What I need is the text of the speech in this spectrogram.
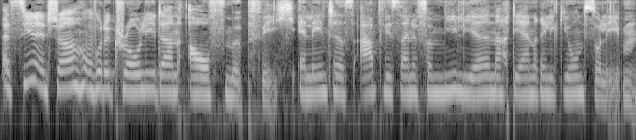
Als Teenager wurde Crowley dann aufmüpfig. Er lehnte es ab, wie seine Familie nach deren Religion zu leben.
